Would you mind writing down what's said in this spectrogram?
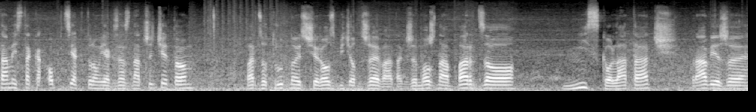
tam jest taka opcja, którą jak zaznaczycie, to bardzo trudno jest się rozbić od drzewa, także można bardzo nisko latać, prawie że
